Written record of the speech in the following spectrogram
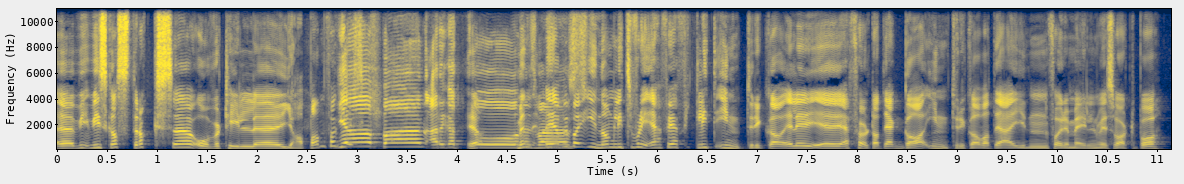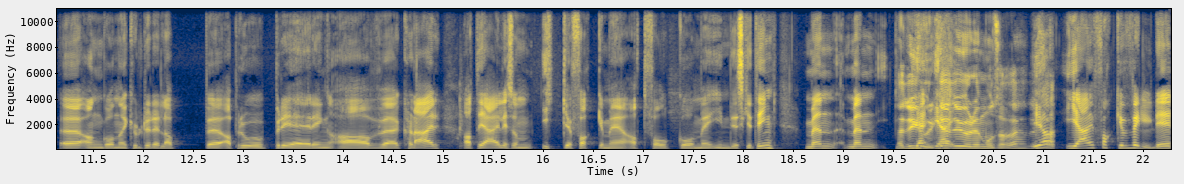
eh, vi, vi skal straks eh, over til eh, Japan, faktisk. Japan! Arigato! Ja. Men, men jeg vil bare innom litt, fordi jeg, for jeg fikk litt inntrykk av Eller jeg følte at jeg ga inntrykk av at jeg i den forrige mailen vi svarte på, uh, angående kulturell app eh, appropriering av eh, klær. At jeg liksom ikke fucker med at folk går med indiske ting. Men, men Nei, du jeg- gjorde ikke jeg- det, du gjorde det motsatte. Du ja, jeg fucker veldig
